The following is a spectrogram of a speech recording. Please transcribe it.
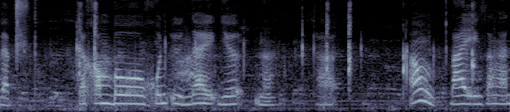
แบบจะคอมโบคนอื่นได้เยอะนะถ้าเอ้าตายเองซะงั้น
